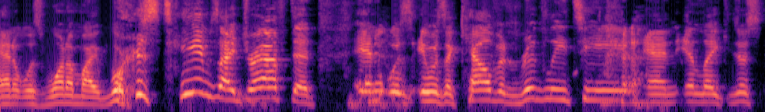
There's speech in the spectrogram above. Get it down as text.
and it was one of my worst teams I drafted, and it was it was a Calvin Ridley team, and and like just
